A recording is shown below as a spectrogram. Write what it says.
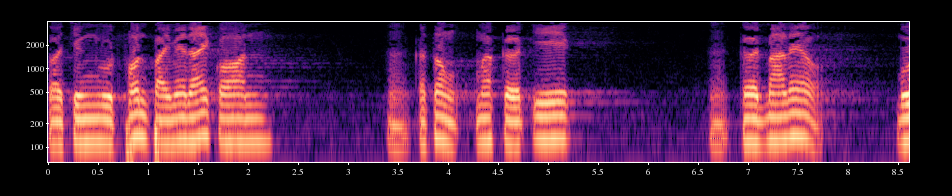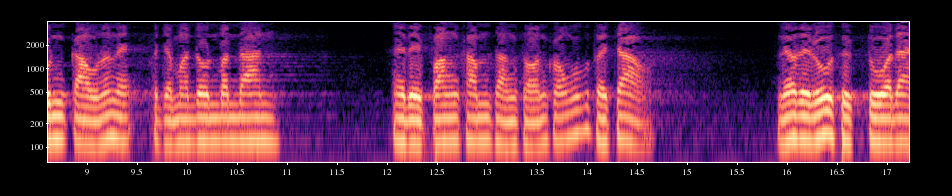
ก็จึงหลุดพ้นไปไม่ได้ก่อนก็ต้องมาเกิดอีกเกิดมาแล้ว บุญเก่านั่นแหละ ก็จะมาโดนบันดาล ให้ได้ฟังคำสั่งสอนของพระพุทธเจ้า แล้วได้รู้สึกตัวได้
